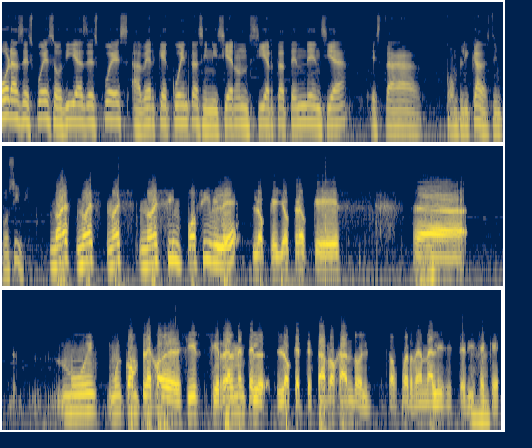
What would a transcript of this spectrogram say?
horas después o días después a ver qué cuentas iniciaron cierta tendencia está complicado, está imposible. No es, no es, no es, no es imposible. Lo que yo creo que es eh, muy, muy complejo de decir si realmente lo que te está arrojando el software de análisis te dice que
